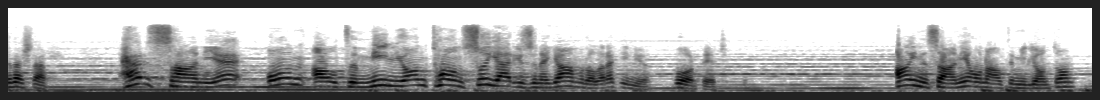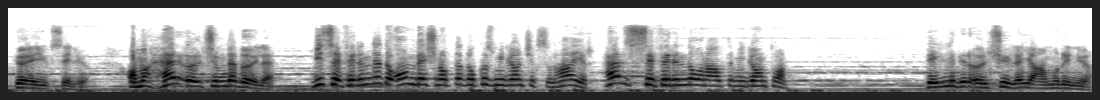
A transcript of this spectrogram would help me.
Arkadaşlar her saniye 16 milyon ton su yeryüzüne yağmur olarak iniyor. Bu ortaya çıktı. Aynı saniye 16 milyon ton göğe yükseliyor. Ama her ölçümde böyle. Bir seferinde de 15.9 milyon çıksın. Hayır. Her seferinde 16 milyon ton. Belli bir ölçüyle yağmur iniyor.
